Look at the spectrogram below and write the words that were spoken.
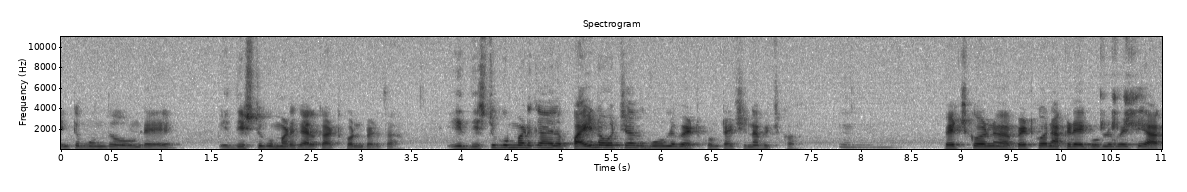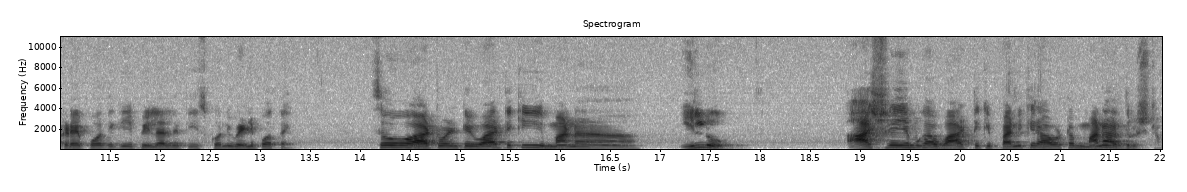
ఇంటి ముందు ఉండే ఈ దిష్టి గుమ్మడికాయలు కట్టుకొని పెడతారు ఈ దిష్టి గుమ్మడికాయల పైన వచ్చేది గూళ్ళు పెట్టుకుంటాయి చిన్న పిచ్చుకలు. పెట్టుకొని పెట్టుకొని అక్కడే గుడ్లు పెట్టి అక్కడే పోతికి పిల్లల్ని తీసుకొని వెళ్ళిపోతాయి. సో అటువంటి వాటికి మన ఇల్లు ఆశ్రయముగా వాటికి పనికి రావటం మన అదృష్టం.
